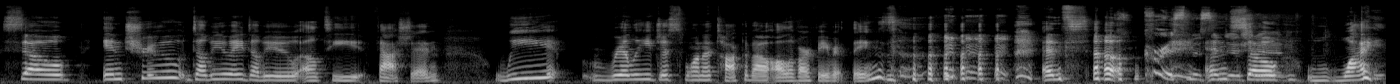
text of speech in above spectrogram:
So, in true WAWLT fashion, we really just want to talk about all of our favorite things. and so Christmas and edition. so why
